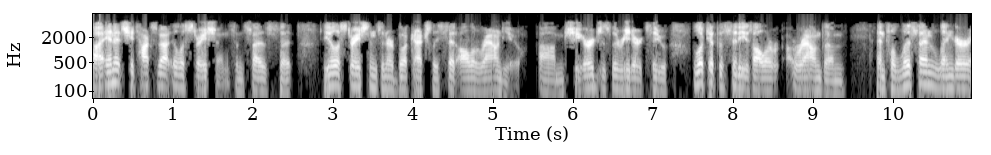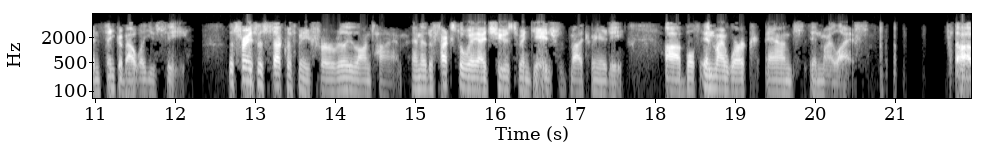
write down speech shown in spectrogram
Uh, in it, she talks about illustrations and says that the illustrations in her book actually sit all around you. Um, she urges the reader to look at the cities all around them and to listen, linger, and think about what you see. This phrase has stuck with me for a really long time, and it affects the way I choose to engage with my community, uh, both in my work and in my life. Uh,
